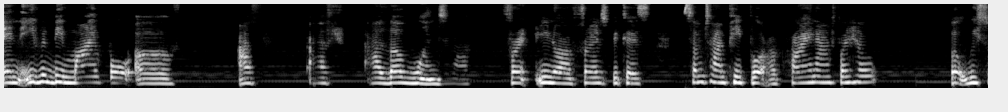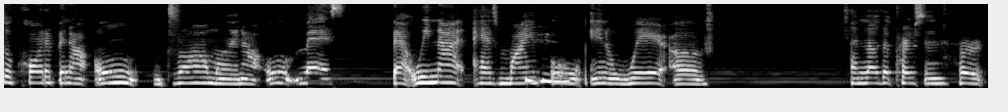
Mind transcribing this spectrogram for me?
and even be mindful of our our, our loved ones and our friend, you know, our friends, because sometimes people are crying out for help, but we so caught up in our own drama and our own mess that we're not as mindful and aware of another person's hurt,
